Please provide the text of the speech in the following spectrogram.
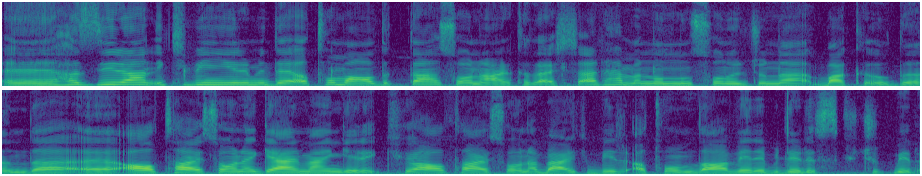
Ee, Haziran 2020'de atom aldıktan sonra arkadaşlar hemen onun sonucuna bakıldığında e, 6 ay sonra gelmen gerekiyor. 6 ay sonra belki bir atom daha verebiliriz. Küçük bir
